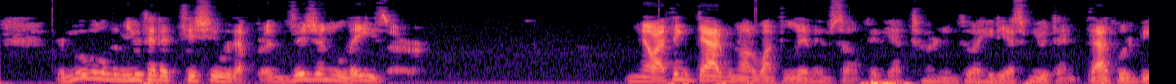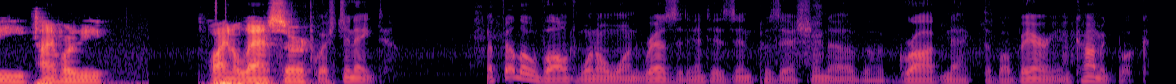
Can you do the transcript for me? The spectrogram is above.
Removal of the mutated tissue with a precision laser. No, I think Dad would not want to live himself if he had turned into a hideous mutant. That would be time for the final answer. Question 8. A fellow Vault 101 resident is in possession of a Grognak the Barbarian comic book,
